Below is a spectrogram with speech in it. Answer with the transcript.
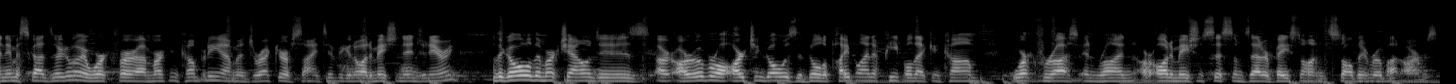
name is Scott Ziegler. I work for uh, Merck & Company. I'm a Director of Scientific and Automation Engineering. The goal of the Merck Challenge is, our, our overall arching goal is to build a pipeline of people that can come, work for us, and run our automation systems that are based on installed robot arms.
